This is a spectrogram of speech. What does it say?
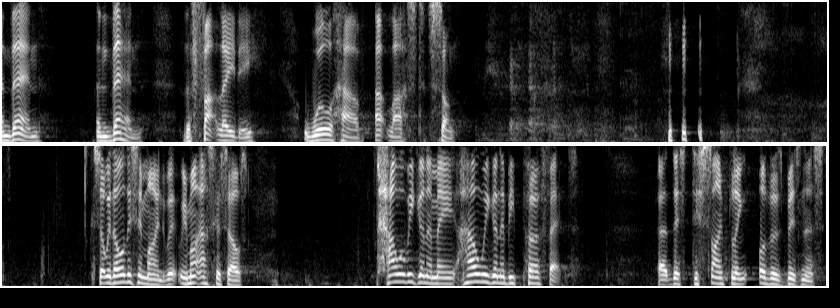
And then, and then, the fat lady will have at last sung. so, with all this in mind, we, we might ask ourselves, how are we going to make, how are we going to be perfect at this discipling others business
